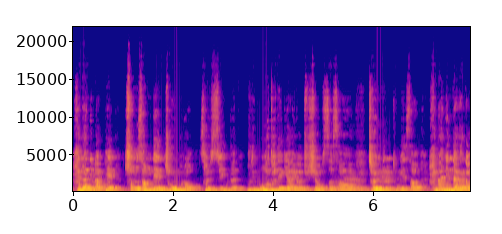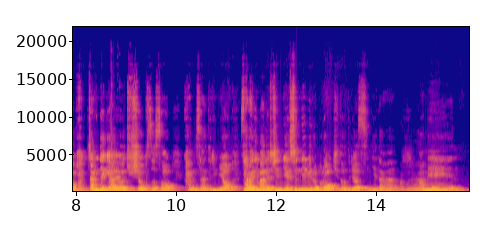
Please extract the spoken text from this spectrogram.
하나님 앞에 충성된 종으로 설 수 있는 우리 모두 되게 하여 주시옵소서. 아멘. 저희들을 통해서 하나님 나라가 확장되게 하여 주시옵소서. 감사드리며 사랑이 많으신 예수님 이름으로 기도드렸습니다. 아멘.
